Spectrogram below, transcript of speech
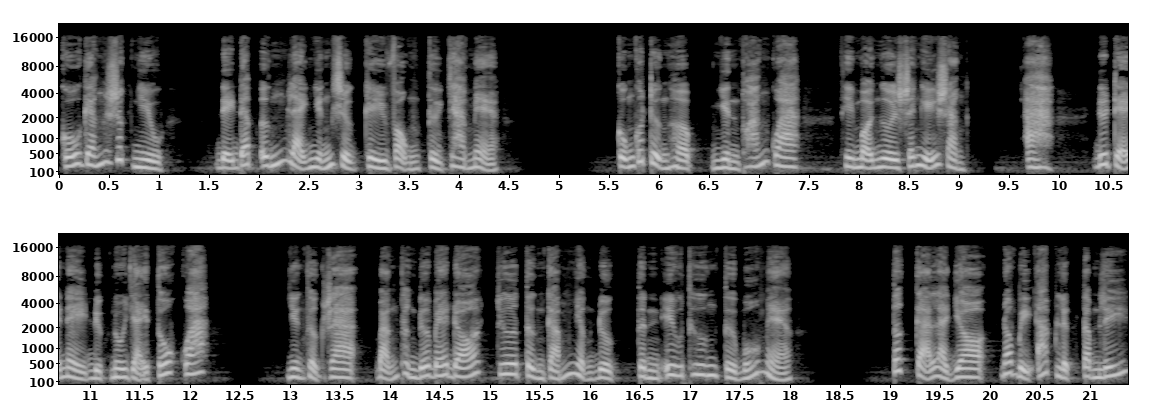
cố gắng rất nhiều để đáp ứng lại những sự kỳ vọng từ cha mẹ. Cũng có trường hợp nhìn thoáng qua thì mọi người sẽ nghĩ rằng à đứa trẻ này được nuôi dạy tốt quá. Nhưng thật ra, bản thân đứa bé đó chưa từng cảm nhận được tình yêu thương từ bố mẹ. Tất cả là do nó bị áp lực tâm lý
